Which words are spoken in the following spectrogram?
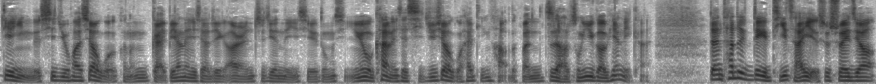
电影的戏剧化效果，可能改编了一下这个二人之间的一些东西。因为我看了一下，喜剧效果还挺好的，反正至少从预告片里看。但他的这个题材也是摔跤，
